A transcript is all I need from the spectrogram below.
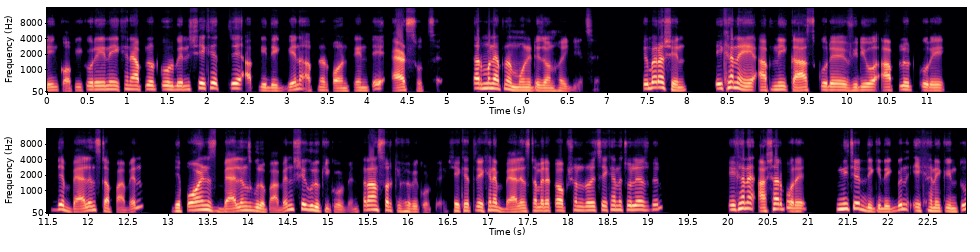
লিঙ্ক কপি করে এনে এখানে আপলোড করবেন, সেক্ষেত্রে আপনি দেখবেন আপনার কন্টেন্টে অ্যাডস হচ্ছে। তার মানে আপনার মনিটাইজ অন হয়ে গিয়েছে। এবার আসেন এখানে আপনি কাজ করে ভিডিও আপলোড করে যে ব্যালেন্সটা পাবেন, যে পয়েন্টস ব্যালেন্সগুলো পাবেন, সেগুলো কি করবেন? ট্রান্সফার কীভাবে করবেন? সেক্ষেত্রে এখানে ব্যালেন্স নামের একটা অপশন রয়েছে, এখানে চলে আসবেন। এখানে আসার পরে নিচের দিকে দেখবেন, এখানে কিন্তু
